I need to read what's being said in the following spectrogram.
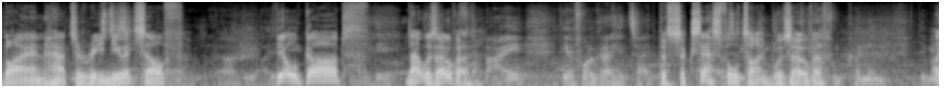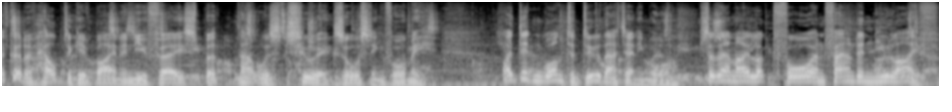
Bayern had to renew itself. The old guard, that was over. The successful time was over. I could have helped to give Bayern a new face, but that was too exhausting for me. I didn't want to do that anymore, so then I looked for and found a new life.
